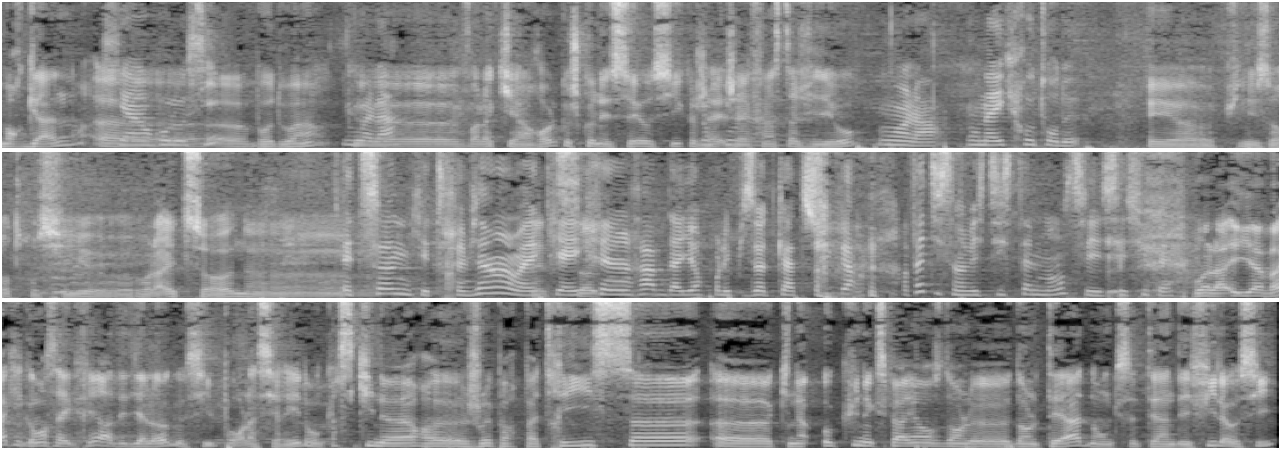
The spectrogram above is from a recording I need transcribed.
Morgane Qui a un rôle aussi. Baudouin que, Voilà. voilà qui a un rôle que je connaissais aussi que j'avais fait un stage vidéo Voilà, on a écrit autour d'eux. Et euh, puis les autres aussi euh, voilà Edson euh, Edson, qui est très bien, ouais, qui a écrit un rap d'ailleurs pour l'épisode 4. Super. en fait, ils s'investissent tellement, c'est c'est super. Voilà, et Yava qui commence à écrire des dialogues aussi pour la série. Donc Skinner, euh, joué par Patrice, euh, qui n'a aucune expérience dans le, dans le théâtre, donc c'était un défi là aussi.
